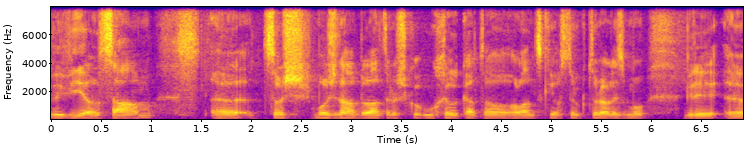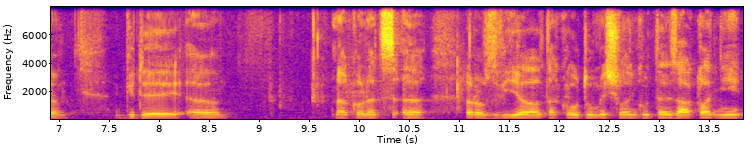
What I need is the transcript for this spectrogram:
vyvíjel sám, eh, což možná byla trošku úchylka toho holandského strukturalismu, kdy, eh, kdy nakonec rozvíjel takovou tu myšlenku té základní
